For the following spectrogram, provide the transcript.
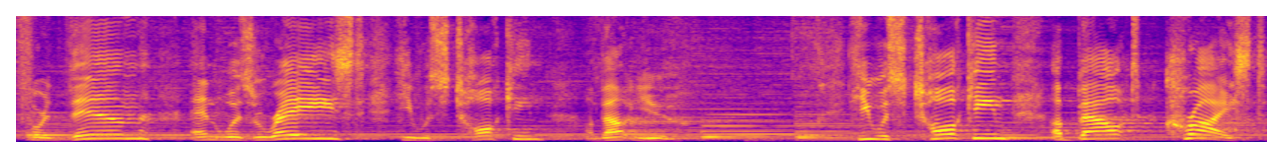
for them and was raised, he was talking about you. He was talking about Christ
